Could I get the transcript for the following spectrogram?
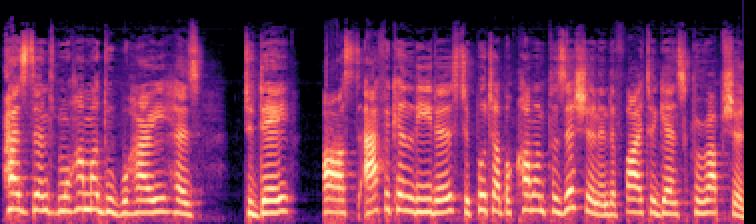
President Muhammadu Buhari has today asked African leaders to put up a common position in the fight against corruption.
